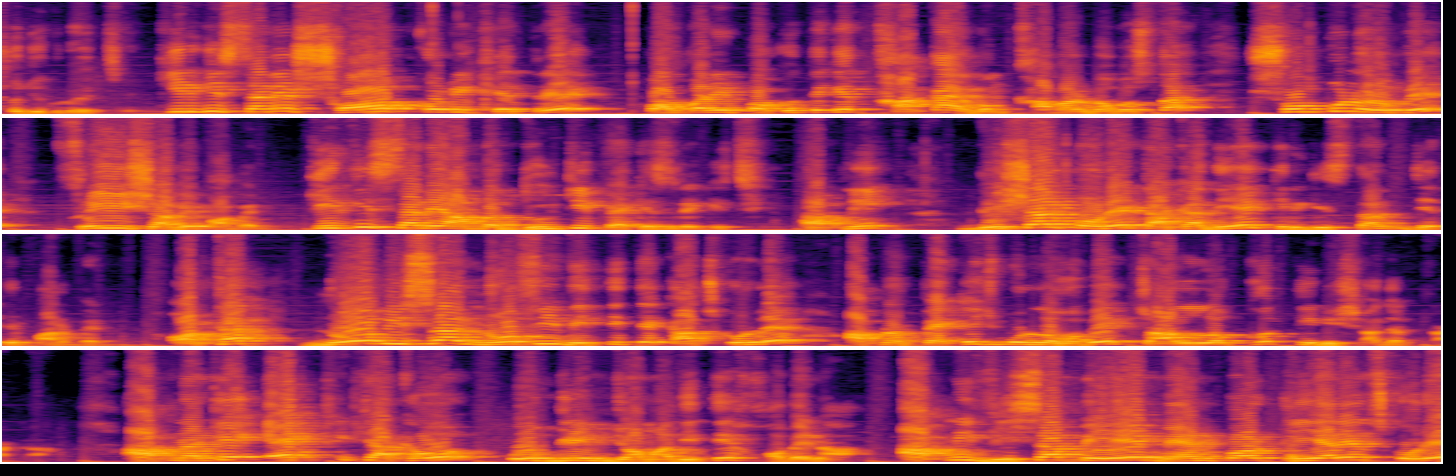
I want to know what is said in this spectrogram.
সুযোগ রয়েছে। কিরগিস্তানের সব কোটি ক্ষেত্রে কোম্পানির পক্ষ থেকে থাকা এবং খাবার ব্যবস্থা সম্পূর্ণরূপে ফ্রি হিসাবে পাবেন। কিরগিস্তানে আমরা দুইটি প্যাকেজ রেখেছি। আপনি ভিসার পরে টাকা দিয়ে কিরগিস্তান যেতে পারবেন। অর্থাৎ নো ভিসা, নো ফি ভিত্তিতে কাজ করলে আপনার প্যাকেজ মূল্য হবে চার লক্ষ তিরিশ হাজার টাকা। আপনাকে একটি টাকাও অগ্রিম জমা দিতে হবে না। আপনি ভিসা পেয়ে ম্যান পাওয়ার ক্লিয়ারেন্স করে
